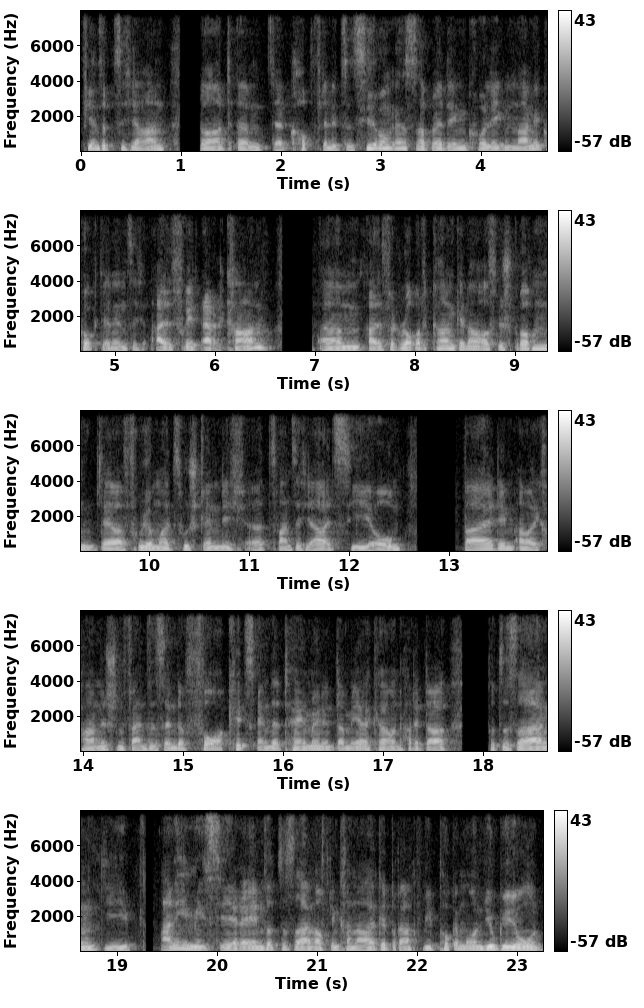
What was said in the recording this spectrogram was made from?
74 Jahren dort ähm, der Kopf der Lizenzierung ist. Habe mir den Kollegen mal angeguckt, der nennt sich Alfred R. Ähm, Alfred Robert Kahn genau ausgesprochen, der früher mal zuständig, äh, 20 Jahre als CEO bei dem amerikanischen Fernsehsender 4Kids Entertainment in Amerika und hatte da sozusagen die Anime-Serien sozusagen auf den Kanal gebracht, wie Pokémon, Yu-Gi-Oh!,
